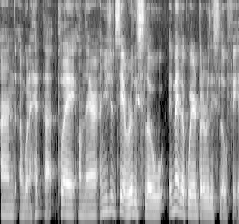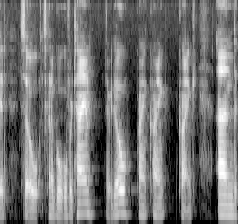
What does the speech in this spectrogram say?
and I'm gonna hit that play on there and you should see a really slow, it may look weird, but a really slow fade. So it's gonna go over time, there we go, crank, crank, crank. And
